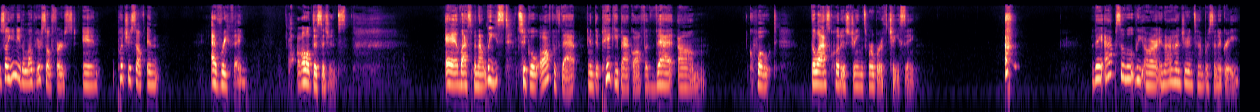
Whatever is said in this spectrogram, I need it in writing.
So you need to love yourself first and put yourself in everything. All decisions. And last but not least, to go off of that and to piggyback off of that um quote, the last quote is dreams were worth chasing. they absolutely are, and I 110% agree.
